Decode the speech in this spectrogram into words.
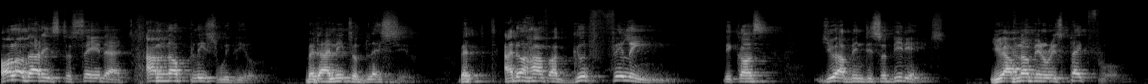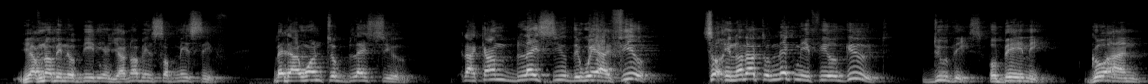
All of that is to say that I'm not pleased with you, but I need to bless you. But I don't have a good feeling because you have been disobedient. You have not been respectful. You have not been obedient. You have not been submissive. But I want to bless you. But I can't bless you the way I feel. So, in order to make me feel good, do this obey me. Go and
